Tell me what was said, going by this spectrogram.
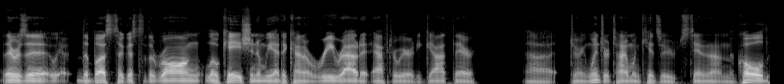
there was a the bus took us to the wrong location, and we had to kind of reroute it after we already got there uh, during wintertime when kids are standing out in the cold.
